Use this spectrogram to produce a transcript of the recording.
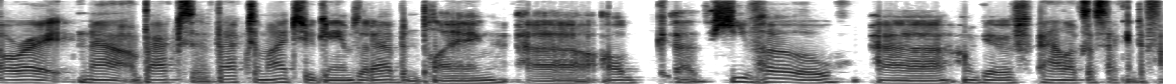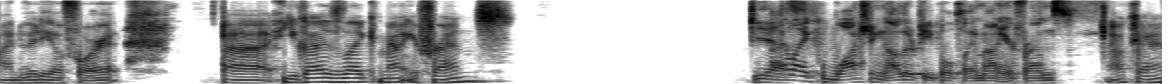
all right, now back to back to my two games that I've been playing. Uh, I'll uh, heave ho. Uh, I'll give Alex a second to find video for it. Uh, you guys like Mount Your Friends? Yeah, I like watching other people play Mount Your Friends. Okay.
